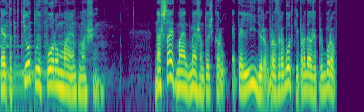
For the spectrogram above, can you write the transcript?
этот теплый форум Mind Machine. Наш сайт mindmachine.ru – это лидер в разработке и продаже приборов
